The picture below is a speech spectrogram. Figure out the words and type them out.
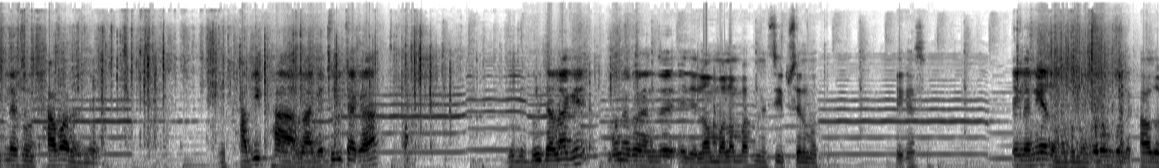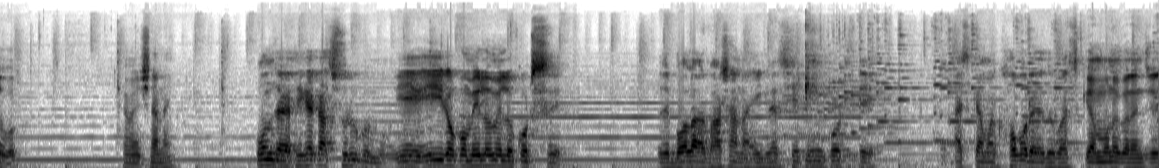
এগুলো কোনো খাবার হইল খাবি খা, লাগে দুই টাকা। যদি দুইটা লাগে, মনে করেন যে এই যে লম্বা লম্বা আপনার চিপসের মতো। ঠিক আছে? এগুলো নিয়ে যাব, কোনো গরম করলে খাওয়া দেবো সমস্যা নাই। কোন জায়গা থেকে কাজ শুরু করব? এই রকম এলোমেলো করছে। যে বলার ভাষা না এগুলো সেটিং করতে। আজকে আমার খবরে দেবো আজকে মনে করেন যে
